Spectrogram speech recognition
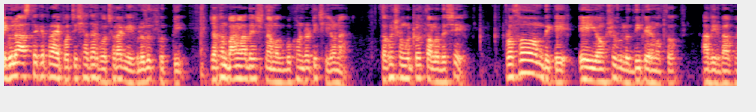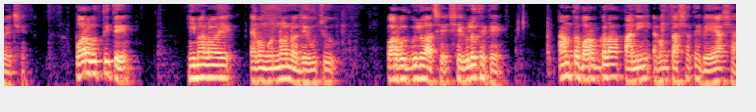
এগুলো আজ থেকে প্রায় পঁচিশ হাজার বছর আগে এগুলোর উৎপত্তি। যখন বাংলাদেশ নামক ভূখণ্ডটি ছিল না, তখন সমুদ্র তলদেশে প্রথম দিকে এই অংশগুলো দ্বীপের মতো আবির্ভাব হয়েছে। পরবর্তীতে হিমালয় এবং অন্যান্য যে উঁচু পর্বতগুলো আছে, সেগুলো থেকে আন্ত বরফ গলা পানি এবং তার সাথে বেয়ে আসা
